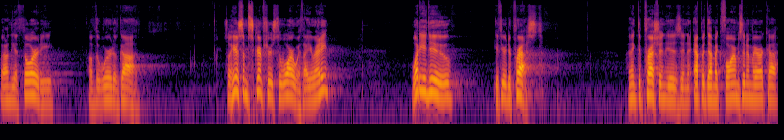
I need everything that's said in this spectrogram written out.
but on the authority of the Word of God. So here's some scriptures to war with. Are you ready? What do you do if you're depressed? I think depression is in epidemic forms in America.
